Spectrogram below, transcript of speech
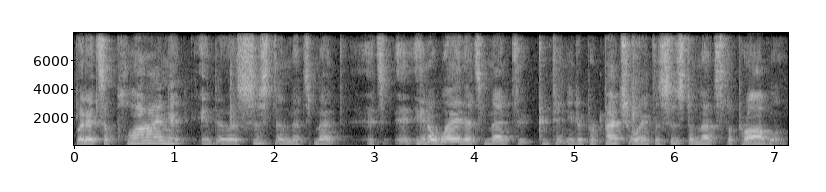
but it's applying it into a system that's meant it's in a way that's meant to continue to perpetuate the system. That's the problem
